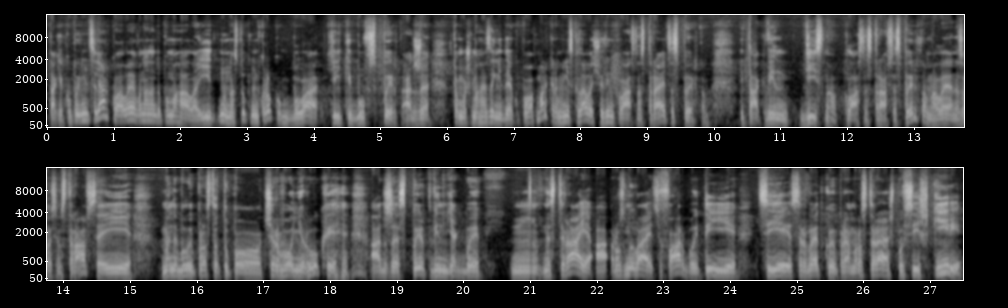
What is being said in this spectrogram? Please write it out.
Так, я купив міцелярку, але вона не допомагала. І ну, наступним кроком була тільки був спирт. Адже в тому ж магазині, де я купував маркер, мені сказали, що він класно стирається спиртом. І так, він дійсно класно старався спиртом, але не зовсім старався. І в мене були просто тупо червоні руки, адже спирт він якби не стирає, а розмиває цю фарбу, і ти її цією серветкою прямо розтираєш по всій шкірі.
